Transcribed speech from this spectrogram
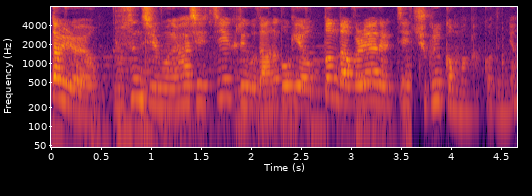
떨려요. 무슨 질문을 하실지 그리고 나는 거기에 어떤 답을 해야 될지 죽을 것만 같거든요.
